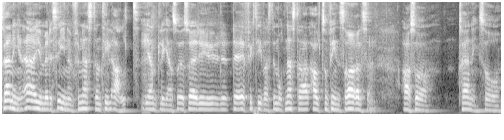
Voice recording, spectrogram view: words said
Träningen är ju medicinen för nästan till allt. Mm. Egentligen så, så är det ju det- effektivaste mot nästan all- allt som finns rörelse. Mm. Alltså träning. Så.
